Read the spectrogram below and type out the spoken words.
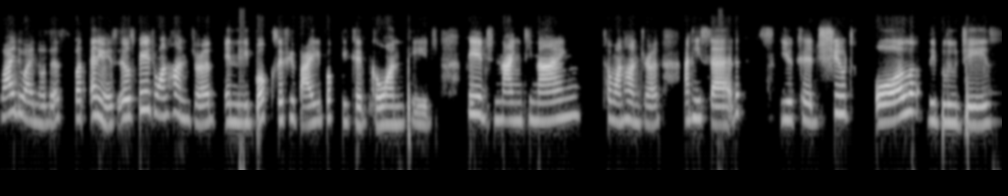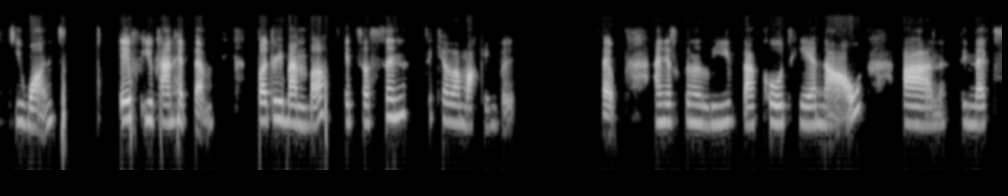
Why do I know this? But anyways, it was page 100 in the books. If you buy the book, you could go on page page 99 to 100. And he said you could shoot all the blue jays you want if you can hit them. But remember, it's a sin to kill a mockingbird. So I'm just gonna leave that quote here now. And the next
